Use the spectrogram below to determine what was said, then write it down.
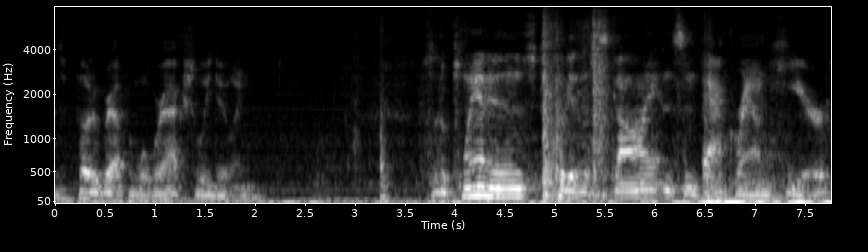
is a photograph of what we're actually doing. So the plan is to put in the sky and some background here,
